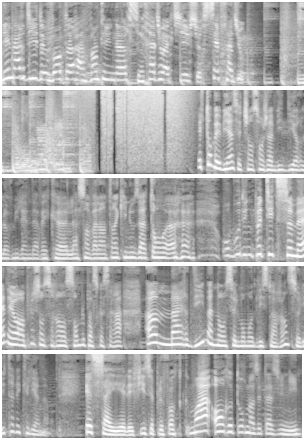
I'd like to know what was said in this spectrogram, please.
Les mardis de 20h à 21h, c'est Radioactive sur cette radio. Elle tombait bien cette chanson, j'ai envie de dire, Love Milend avec euh, la Saint-Valentin qui nous attend euh, au bout d'une petite semaine. Et en plus, on sera ensemble parce que ce sera un mardi. Maintenant, c'est le moment de l'histoire insolite avec Eliana. Et ça y est, les filles, c'est plus forte que moi. On retourne aux États-Unis.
